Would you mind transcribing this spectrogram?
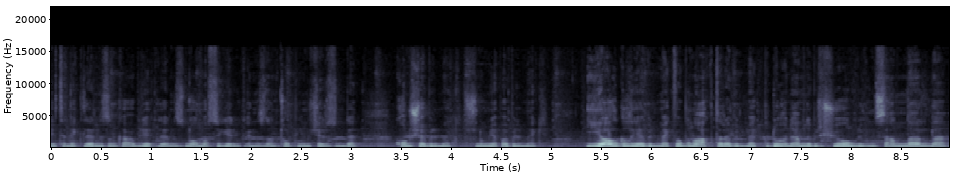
yeteneklerinizin, kabiliyetlerinizin olması gerekiyor. En azından toplum içerisinde konuşabilmek, sunum yapabilmek, iyi algılayabilmek ve bunu aktarabilmek. Bu da önemli bir şey oluyor. İnsanlarla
